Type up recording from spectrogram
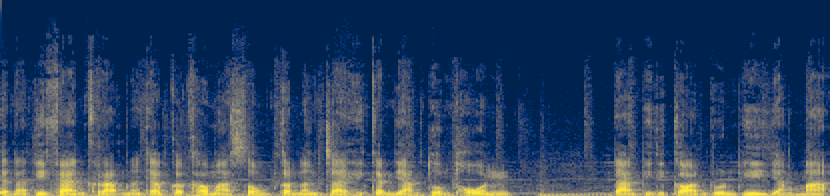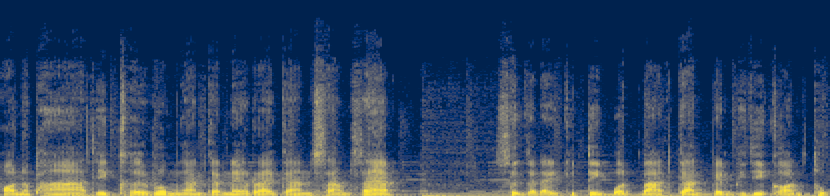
ขณะที่แฟนคลับนะครับก็เข้ามาส่งกำลังใจให้กันอย่างท่วมท้น ด้านพิธีกรรุ่นพี่อย่างม้าออนภาที่เคยร่วมงานกันในรายการสามแซบซึ่งก็ได้ยุติบทบาทการเป็นพิธีกรทุก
